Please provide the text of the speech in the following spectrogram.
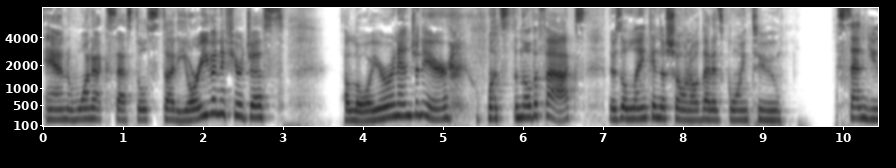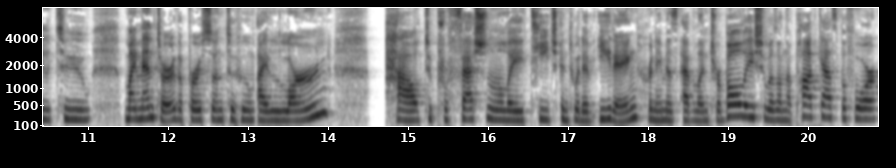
and want to access those study, or even if you're just a lawyer or an engineer wants to know the facts, there's a link in the show note that is going to send you to my mentor, the person to whom I learn how to professionally teach intuitive eating. Her name is Evelyn Tribole. She was on the podcast before.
